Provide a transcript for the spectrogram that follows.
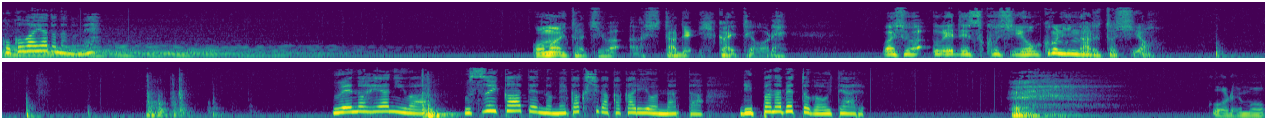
ここが宿なのね。お前たちは下で控えておれ。わしは上で少し横になるとしよう。上の部屋には薄いカーテンの目隠しがかかるようになった立派なベッドが置いてある。これも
